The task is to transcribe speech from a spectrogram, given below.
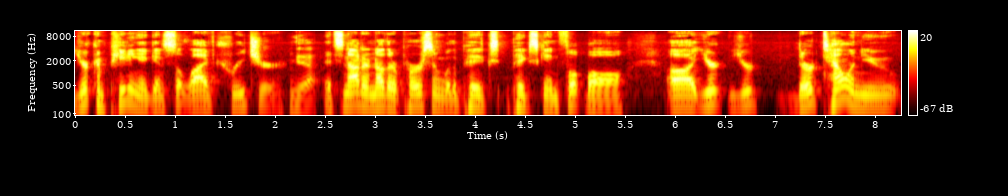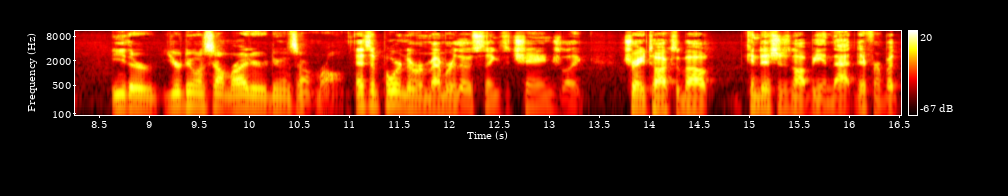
you're competing against a live creature. Yeah. It's not another person with a pig pigskin football. Uh, you're you're they're telling you either you're doing something right or you're doing something wrong. It's important to remember those things to change. Like Trey talks about conditions not being that different, but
